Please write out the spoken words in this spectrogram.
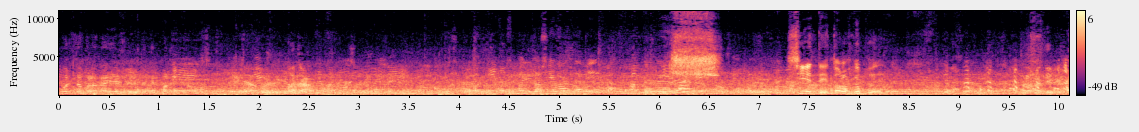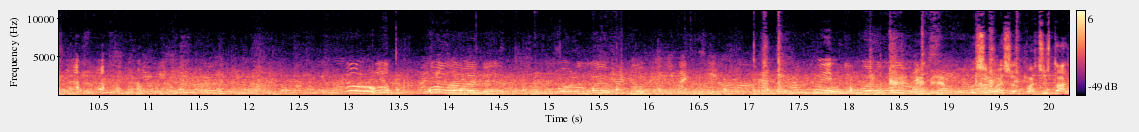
puerta por la calle se mete para Otra. ¿Cuántos llevan de vida? Siete, todos los que pueden. Todo lo que tiene. Por huevo. Ni por huevo. Mira, Pues sí, para eso, para eso están.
